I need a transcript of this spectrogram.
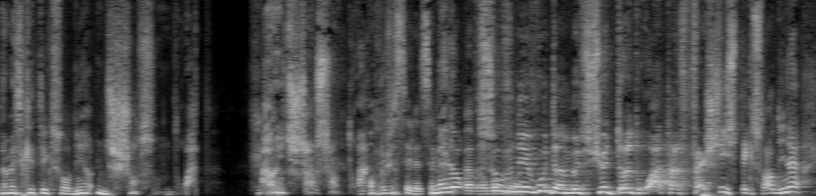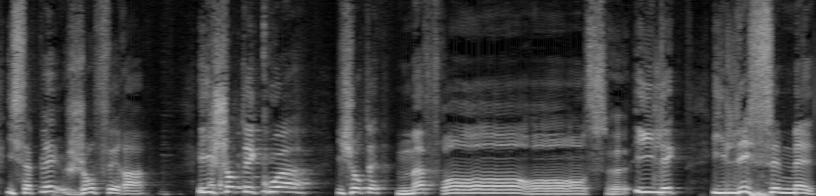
Non mais ce qui est extraordinaire, une chanson de droite. Ah, une chanson de droite. En plus, c'est la seule. Mais alors, souvenez-vous d'un monsieur de droite, un fasciste extraordinaire. Il s'appelait Jean Ferrat. Et il chantait quoi? Il chantait Ma France. Il, est, il essaimait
